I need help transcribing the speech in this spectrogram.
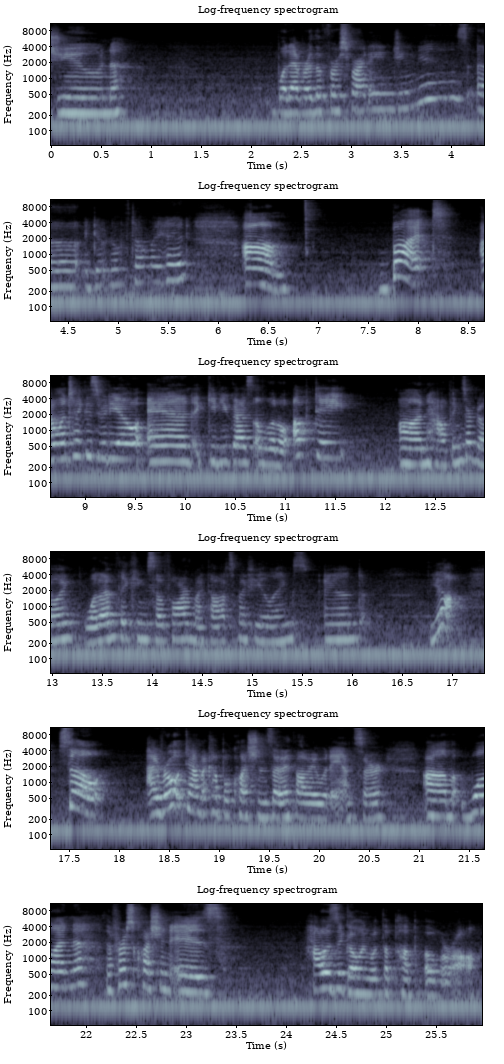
June, whatever the first Friday in June is. Uh, I don't know off the top of my head. Um, but I want to make this video and give you guys a little update on how things are going, what I'm thinking so far, my thoughts, my feelings, and yeah. So I wrote down a couple questions that I thought I would answer. Um, one, the first question is, how is it going with the pump overall?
